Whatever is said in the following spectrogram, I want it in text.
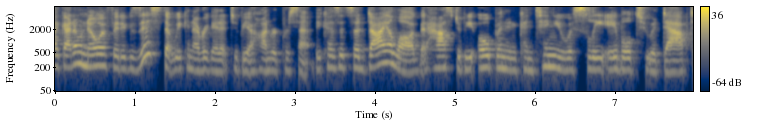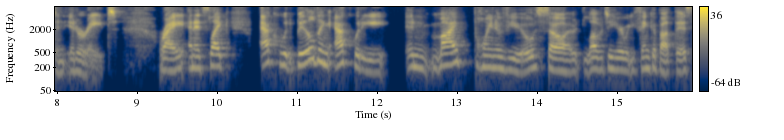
like i don't know if it exists that we can ever get it to be 100% because it's a dialogue that has to be open and continuously able to adapt and iterate right? And it's like equity building equity in my point of view so i would love to hear what you think about this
